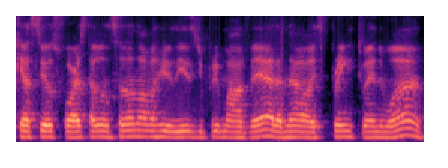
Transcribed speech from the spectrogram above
que a Salesforce está lançando a nova release de primavera, né? A Spring 21,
